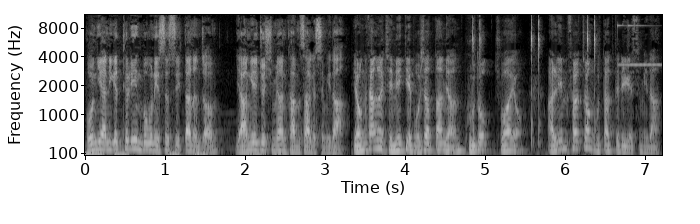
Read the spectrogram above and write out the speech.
본의 아니게 틀린 부분이 있을 수 있다는 점 양해해 주시면 감사하겠습니다. 영상을 재밌게 보셨다면 구독, 좋아요, 알림 설정 부탁드리겠습니다.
